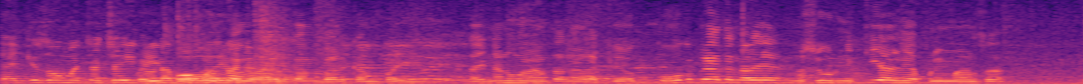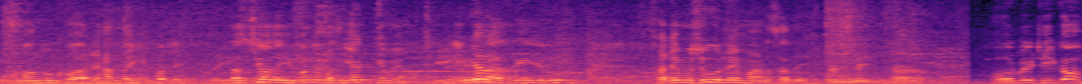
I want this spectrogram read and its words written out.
ਥੈਂਕ ਯੂ ਸੋ ਮਚ ਚਾਚਾ ਜੀ ਤੁਹਾਡਾ ਬਹੁਤ ਬਹੁਤ ਵੈਲਕਮ ਵੈਲਕਮ ਭਾਈ। ਤਾਂ ਇਹਨਾਂ ਨੂੰ ਆਹ ਤਾਂ ਨਾ ਰੱਖਿਓ ਕੋਕ ਪਿਆ ਤੇ ਨਾਲੇ ਮਸ਼ਹੂਰ ਨਿੱਕੀ ਵਾਲੇ ਨੇ ਆਪਣੀ ਮਾਨਸਾ। ਉਹਨਾਂ ਨੂੰ ਖਵਾ ਰਿਹਾ ਦਹੀਂ ਭੱਲੇ। ਦੱਸਿਓ ਦਹੀਂ ਭੱਲੇ ਵਧੀਆ ਕਿਵੇਂ ਆ? ਠੀਕ ਹੈ ਦੱਸਦੇ ਜਰੂਰ। ਸਾਡੇ ਮਸ਼ਹੂਰ ਨੇ ਮਾਨਸਾ ਦੇ। ਅੱਛਾ ਜੀ। ਹਾਂ। ਹੋਰ ਵੀ ਠੀਕ ਹੋ?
